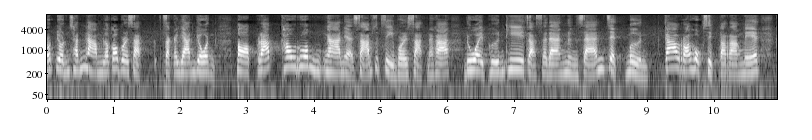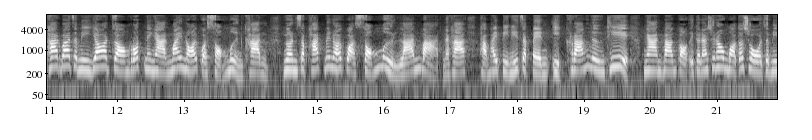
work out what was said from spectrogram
รถยนต์ชั้นนำแล้วก็บริษัทจักรยานยนต์ ตอบรับเข้าร่วมงานเนี่ย 34 บริษัทนะคะ ด้วยพื้นที่จัดแสดง 170,000 960 ตารางเมตร คาดว่าจะมียอดจองรถในงานไม่น้อยกว่า 20,000 คัน เงินสะพัดไม่น้อยกว่า 20,000 ล้านบาทนะคะทำให้ปีนี้จะเป็นอีกครั้งหนึ่งที่งานบางกอก International Motor Show จะมี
